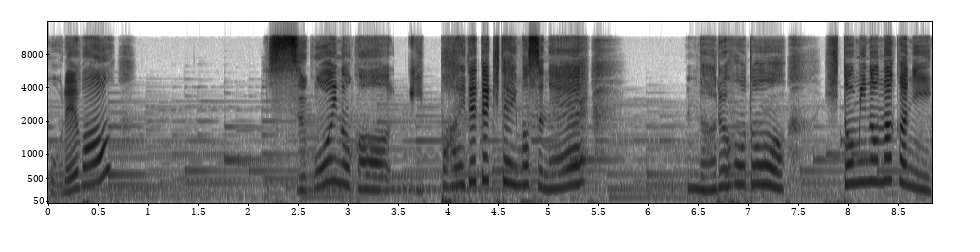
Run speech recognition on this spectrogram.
これは？すごいのがいっぱい出てきていますね。なるほど。瞳の中に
